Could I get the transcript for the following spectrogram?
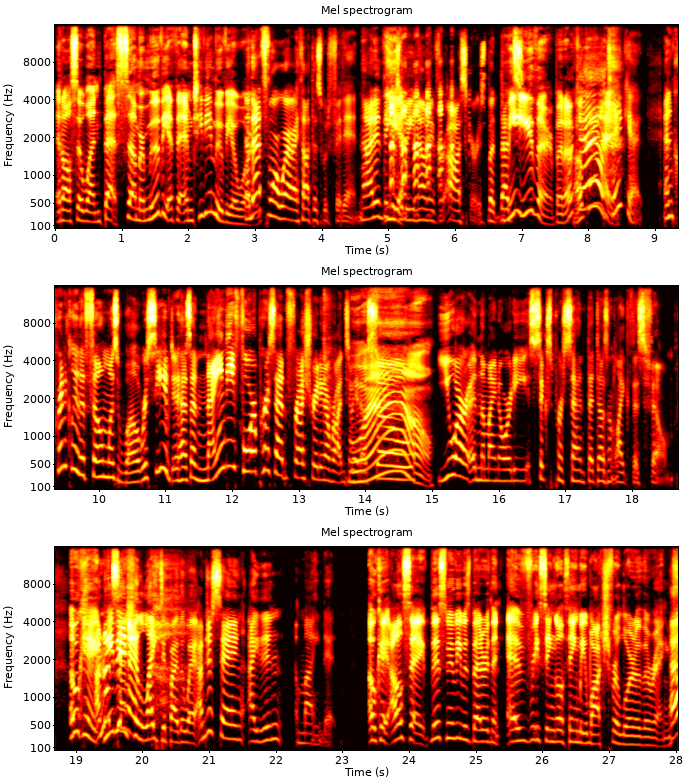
It also won Best Summer Movie at the MTV Movie Awards. Now that's more where I thought this would fit in. Now I didn't think it Yeah. should be nominated for Oscars, but that's Me either, but okay. I'll take it. And critically, the film was well received. It has a 94% fresh rating on Rotten Tomatoes. Wow. So you are in the minority 6% that doesn't like this film. Okay, I'm not maybe I saying I, should- liked it, by the way. I'm just saying I didn't mind it. Okay, I'll say this movie was better than every single thing we watched for Lord of the Rings.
